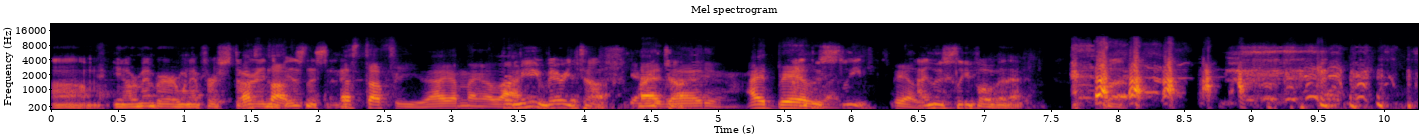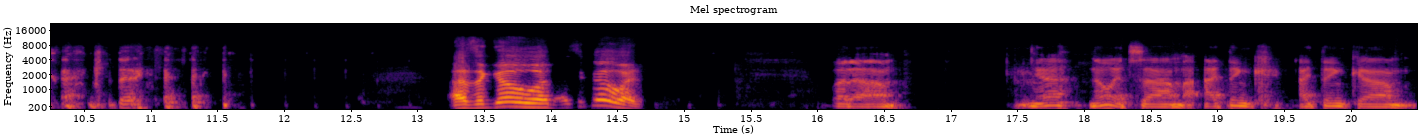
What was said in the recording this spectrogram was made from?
Um, you know, I remember when I first started in business. That's tough for you. I, I'm not gonna lie. for me, very tough. Yeah, very I, tough. I, I I barely lose sleep. barely. I lose sleep over that. But That's a good one. That's a good one. but um, yeah, no, it's um, I think I think um,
